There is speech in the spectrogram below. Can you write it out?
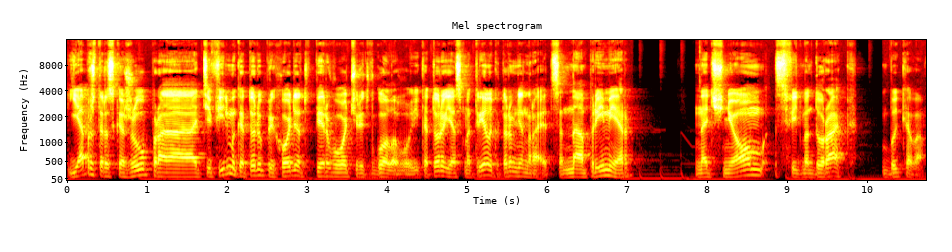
я просто расскажу про те фильмы, которые приходят в первую очередь в голову, и которые я смотрел, и которые мне нравятся. Например, начнем с фильма «Дурак» Быкова.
